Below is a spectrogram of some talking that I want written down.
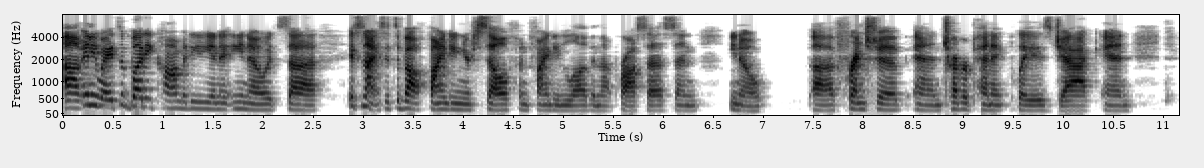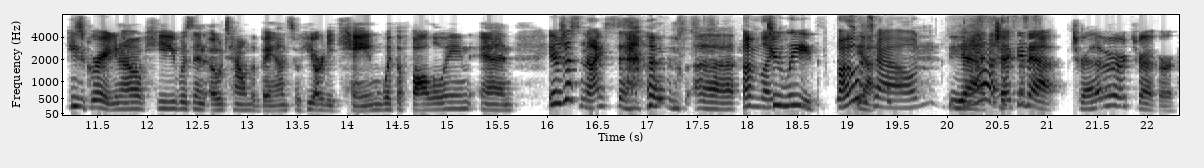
um, anyway, it's a buddy comedy and it, you know, it's, uh, it's nice. It's about finding yourself and finding love in that process and, you know, uh, friendship and Trevor Penick plays Jack and he's great. You know, he was in O Town the band, so he already came with a following, and it was just nice to have uh, I'm like, two leads. O Town, Yeah, Yes. check it out, Trevor, Trevor.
